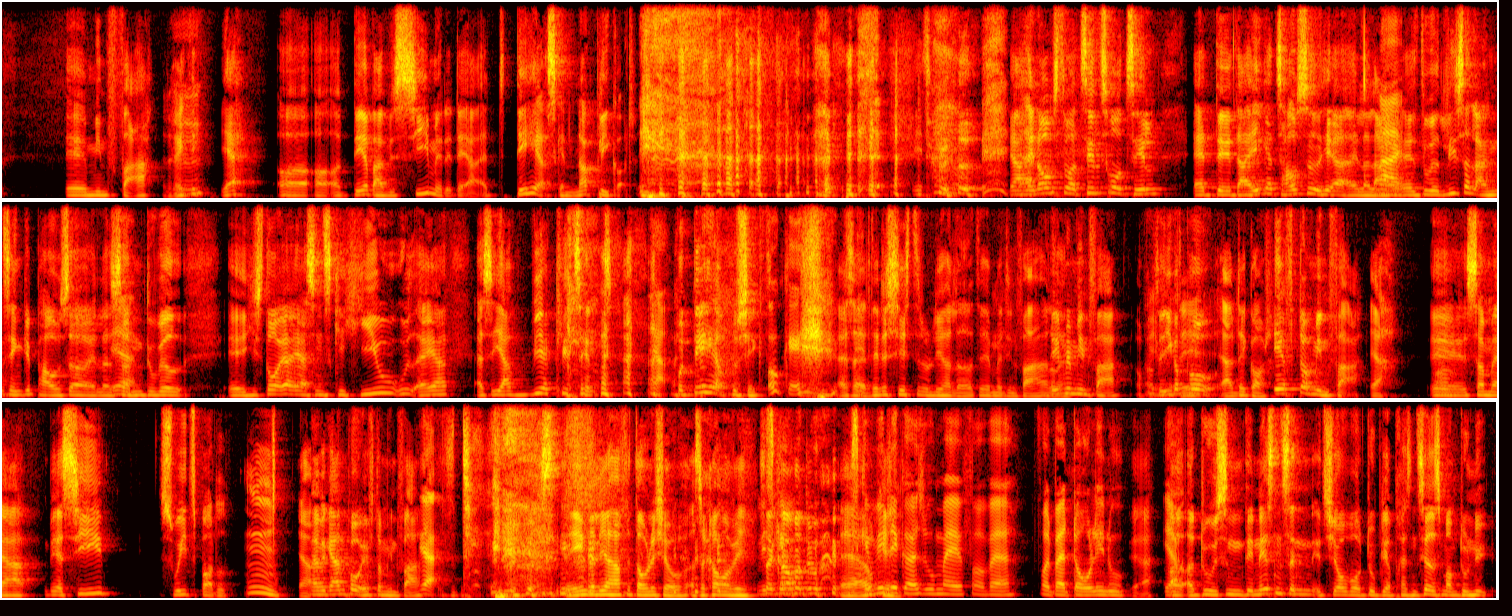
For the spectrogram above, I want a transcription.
øh, min far. Er det rigtigt? Mm. Ja, og, og, og det jeg bare vil sige med det der, at det her skal nok blive godt. Du ved, jeg har enormt stor tiltro til, at øh, der ikke er tavshed her, eller lang, Nej. øh, du ved, lige så lange tænkepauser, eller Ja. sådan, du ved, øh, historier, jeg sådan skal hive ud af jer. Altså, jeg er virkelig tændt Ja. på det her projekt. Okay. Altså, er det det sidste, du lige har lavet? Det er med din far, eller Det er med min far. Okay, så I går det, på Ja, det er godt. efter min far, Ja. øh, som er, vil jeg sige, sweet spotted. Mm, Ja. Jeg vil gerne på efter min far. Ja. Det er en, der lige har haft et dårligt show, og så kommer vi. Vi Så skal, kommer du. Ja, skal okay. virkelig gøre os umage for at være, for at være dårlige nu. Ja. Ja. Og, og du er sådan, det er næsten sådan et show, hvor du bliver præsenteret, som om du er ny.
